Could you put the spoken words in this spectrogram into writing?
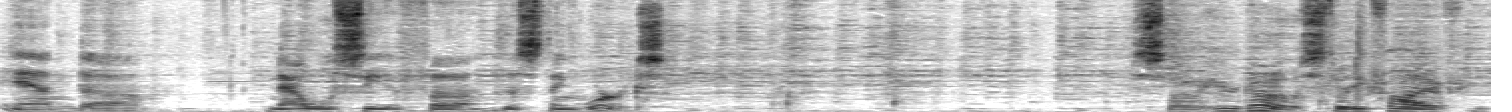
And uh, now we'll see if uh, this thing works. So here goes, 35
